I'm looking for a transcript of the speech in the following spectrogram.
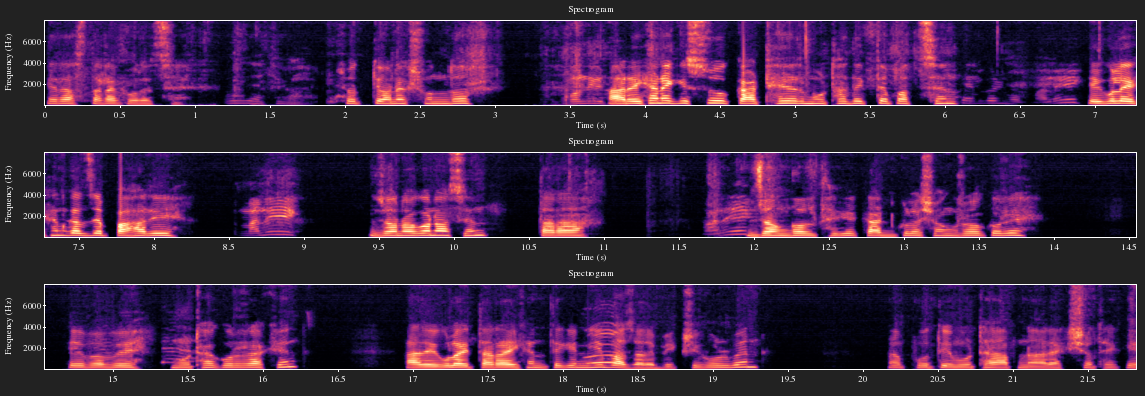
এই রাস্তাটা করেছে। সত্যি অনেক সুন্দর। আর এখানে কিছু কাঠের মুঠা দেখতে পাচ্ছেন। এগুলো এখানকার যে পাহাড়ি জনগণ আছেন তারা জঙ্গল থেকে কাঠগুলো সংগ্রহ করে এভাবে মুঠা করে রাখেন। আর এগুলাই তারা এখান থেকে নিয়ে বাজারে বিক্রি করবেন। প্রতি মুঠা আপনার একশো থেকে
